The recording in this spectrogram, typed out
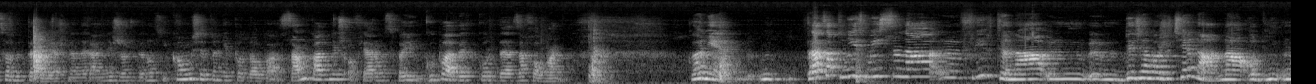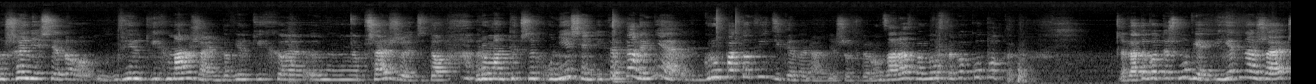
co wyprawiasz, generalnie rzecz biorąc, nikomu się to nie podoba. Sam padniesz ofiarą swoich głupawych, kurde, zachowań. Kochanie, praca to nie jest miejsce na y, flirty, na y, y, dyzia marzyciela, na odnoszenie się do wielkich marzeń, do wielkich y, przeżyć, do romantycznych uniesień i tak. Nie, grupa to widzi generalnie rzecz biorąc. Zaraz będą z tego kłopoty. Dlatego też mówię, jedna rzecz,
